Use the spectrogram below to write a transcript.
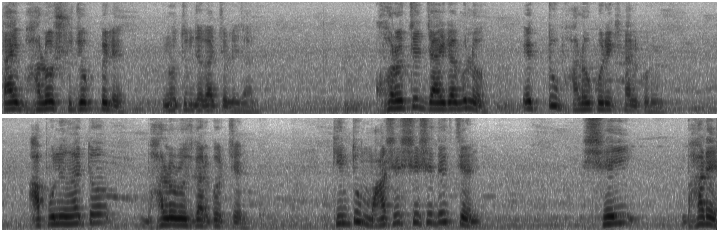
তাই ভালো সুযোগ পেলে নতুন জায়গায় চলে যান। খরচের জায়গাগুলো একটু ভালো করে খেয়াল করুন। আপনি হয়তো ভালো রোজগার করছেন, কিন্তু মাসের শেষে দেখছেন সেই ভারে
